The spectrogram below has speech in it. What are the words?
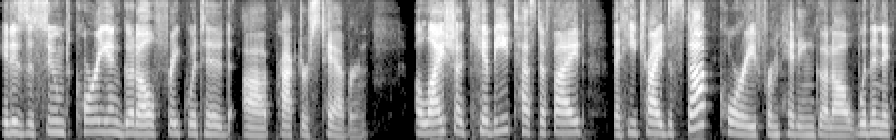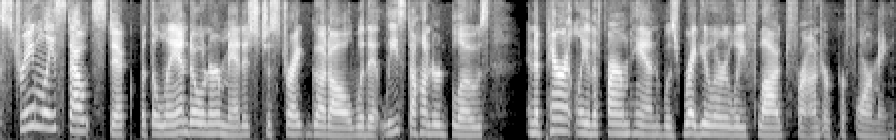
It is assumed Corey and Goodall frequented uh, Proctor's tavern. Elisha Kibbe testified that he tried to stop Corey from hitting Goodall with an extremely stout stick, but the landowner managed to strike Goodall with at least a 100 blows, and apparently the farmhand was regularly flogged for underperforming.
